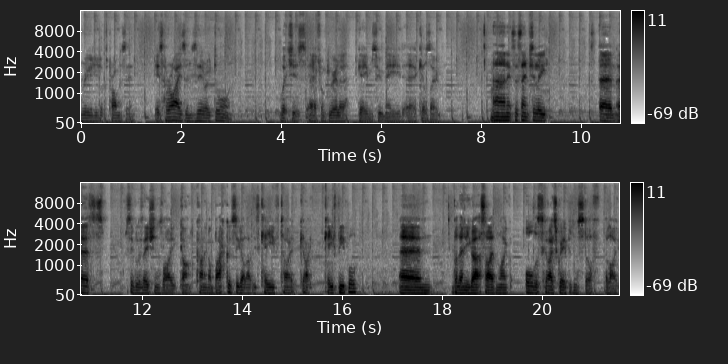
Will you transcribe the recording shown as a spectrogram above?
really looks promising, is Horizon Zero Dawn, which is uh, from Guerrilla Games, who made uh, Killzone, and it's essentially um, Earth's civilizations like gone kind of gone backwards. So you got like these cave type like cave people, um, but then you go outside and like all the skyscrapers and stuff are like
